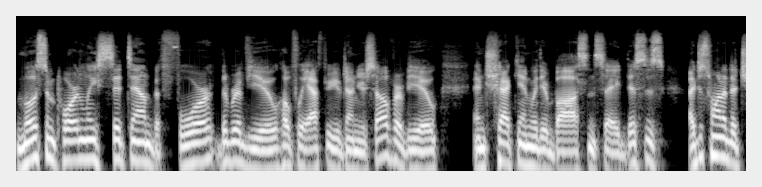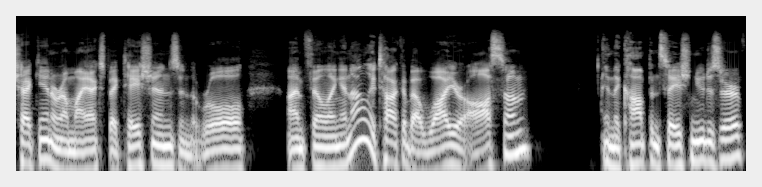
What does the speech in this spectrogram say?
most importantly, sit down before the review, hopefully after you've done your self review, and check in with your boss and say, This is, I just wanted to check in around my expectations and the role I'm filling. And not only talk about why you're awesome and the compensation you deserve,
